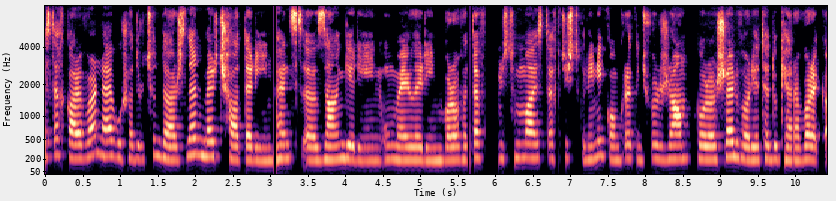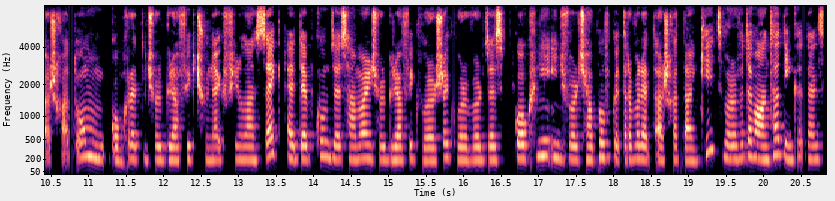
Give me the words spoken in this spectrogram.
այստեղ կարևոր է նաև ուշադրություն դարձնել մեր չաթերի նամբարներին, հենց զանգերին ու մեյլերին, որովհետև ինձ թվում է այստեղ ճիշտ կլինի կոնկրետ ինչ-որ ժամ որոշել, որ եթե դուք հեռավար եք աշխատում, կոնկրետ ինչ-որ գրաֆիկ չունեք, ֆրիլանս եք, այդ դեպքում ձեզ համար ինչ-որ գրաֆիկ որոշեք, որը որ ձեզ կօգնի ինչ-որ չափով կտրվել այդ աշխատանքից, որովհետև անդադ ինքը տենց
